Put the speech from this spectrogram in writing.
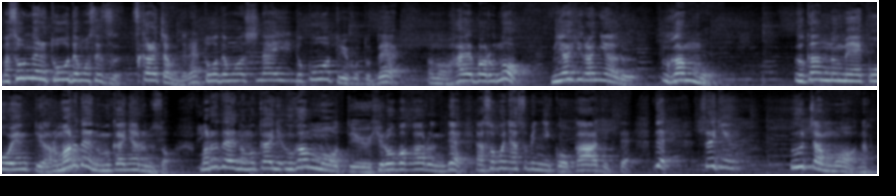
まあ、そんなに遠出もせず疲れちゃうんでね遠出もしないどこうということであのハエバルの宮平にある右岸門右岸ぬめ公園っていうあの丸台の向かいにあるんですよ丸台の向かいに右岸門っていう広場があるんであそこに遊びに行こうかって言って。で最近うーちゃんもなんか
